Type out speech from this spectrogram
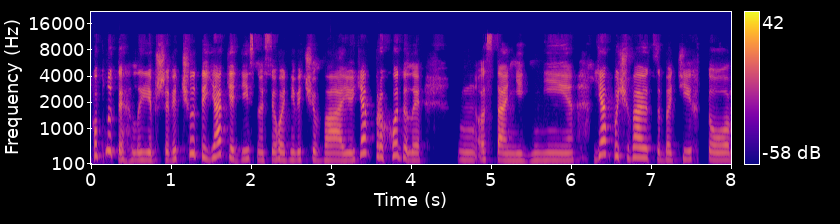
копнути глибше, відчути, як я дійсно сьогодні відчуваю, як проходили останні дні, як почувають себе ті, хто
